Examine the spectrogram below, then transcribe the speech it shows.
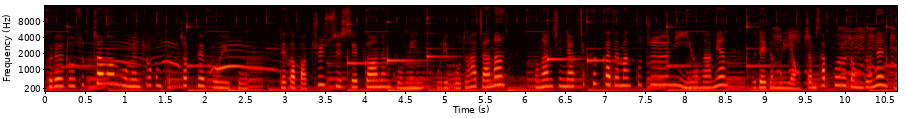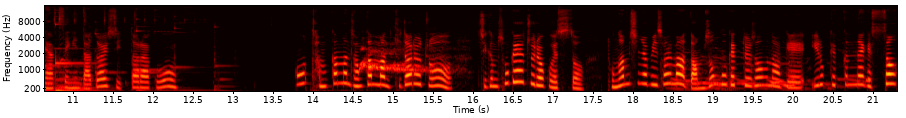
그래도 숫자만 보면 조금 복잡해 보이고 내가 맞출 수 있을까 하는 고민 우리 모두 하잖아? 동암신협 체크카드만 꾸준히 이용하면 우대금리 0.4% 정도는 대학생인 나도 할 수 있더라고. 어, 잠깐만, 잠깐만 기다려줘. 지금 소개해주려고 했어. 동암신협이 설마 남성 고객들 서운하게 이렇게 끝내겠어?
